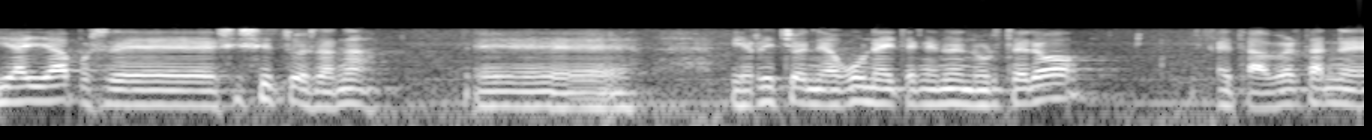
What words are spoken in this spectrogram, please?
iaia, pues, e, zizitu ez dana, e, irritxoen eguna egiten genuen urtero, eta bertan e,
